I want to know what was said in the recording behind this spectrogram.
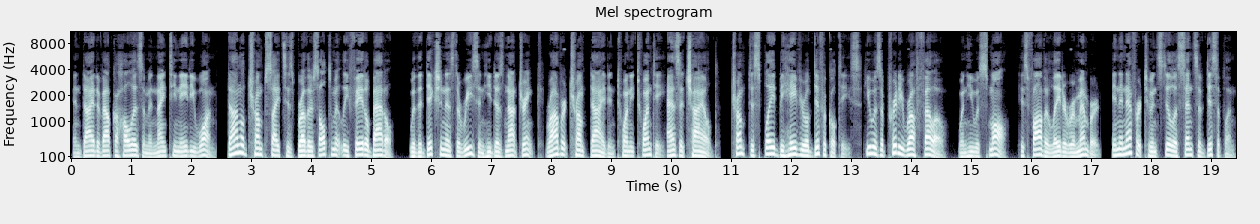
and died of alcoholism in 1981. Donald Trump cites his brother's ultimately fatal battle, with addiction as the reason he does not drink. Robert Trump died in 2020. As a child, Trump displayed behavioral difficulties. He was a pretty rough fellow when he was small, his father later remembered. In an effort to instill a sense of discipline,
